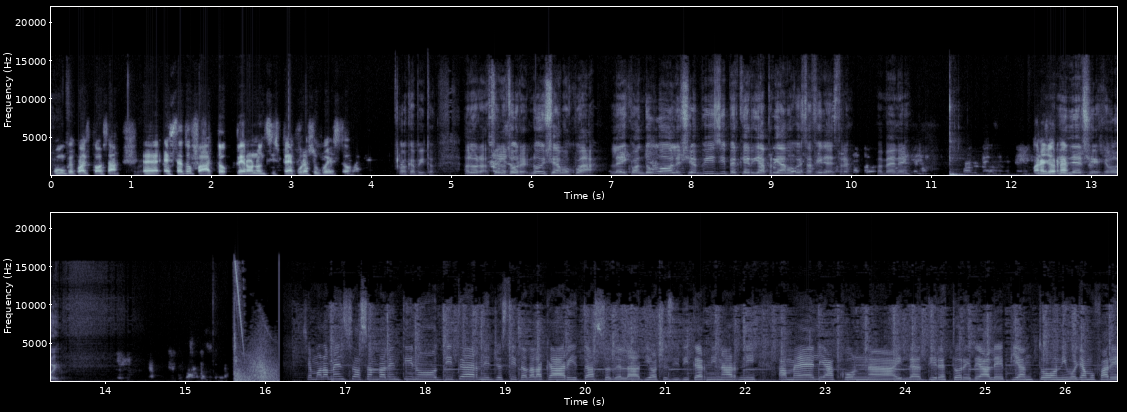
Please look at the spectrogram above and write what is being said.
comunque qualcosa eh, è stato fatto, però non si specula su questo. Ho capito. Allora, senatore, noi siamo qua. Lei quando vuole ci avvisi perché riapriamo questa finestra. Va bene? Buona giornata. Arrivederci anche voi. Siamo alla mensa San Valentino di Terni, gestita dalla Caritas della diocesi di Terni Narni Amelia con uh, il direttore ideale Piantoni. Vogliamo fare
